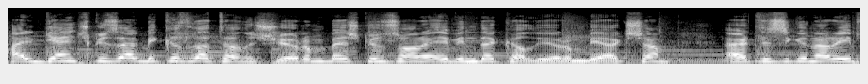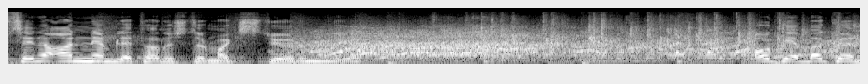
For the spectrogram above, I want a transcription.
Hayır genç güzel bir kızla tanışıyorum. Beş gün sonra evinde kalıyorum bir akşam. Ertesi gün arayıp seni annemle tanıştırmak istiyorum diyor. Okey bakın.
